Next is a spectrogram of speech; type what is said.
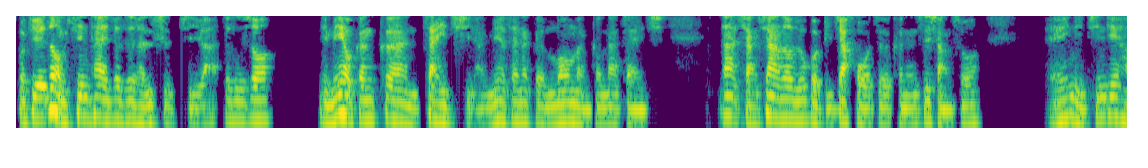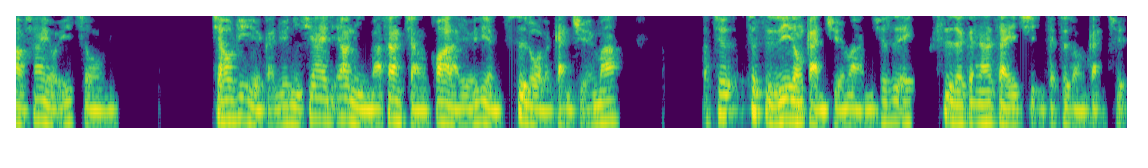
我觉得这种心态就是很死机啦，就是说你没有跟个案在一起啊，没有在那个 moment 跟他在一起。那想象说，如果比较活着，可能是想说，哎，你今天好像有一种焦虑的感觉，你现在要你马上讲话了，有一点赤裸的感觉吗？就这只是一种感觉嘛，你就是哎，试着跟他在一起的这种感觉。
